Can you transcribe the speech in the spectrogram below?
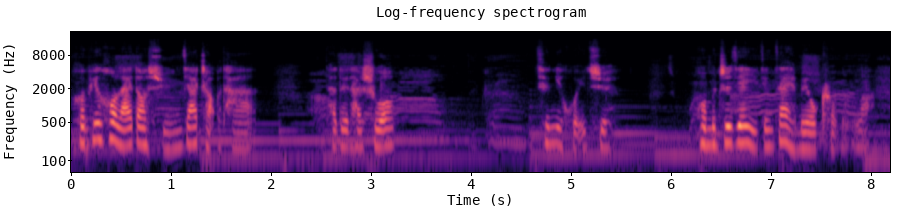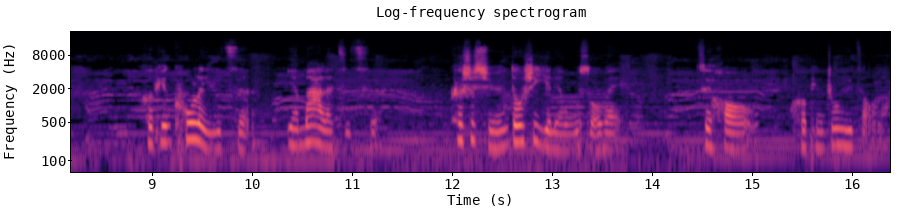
和平后来到许云家找他，他对他说。请你回去，我们之间已经再也没有可能了。和平哭了一次，也骂了几次，可是许云都是一脸无所谓。最后，和平终于走了。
